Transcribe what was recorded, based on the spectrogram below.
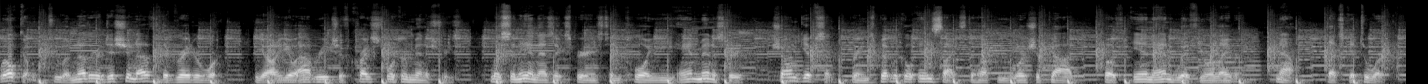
Welcome to another edition of The Greater Work, the audio outreach of Christ Worker Ministries. Listen in as experienced employee and minister, Sean Gibson brings biblical insights to help you worship God both in and with your labor. Now, let's get to work.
